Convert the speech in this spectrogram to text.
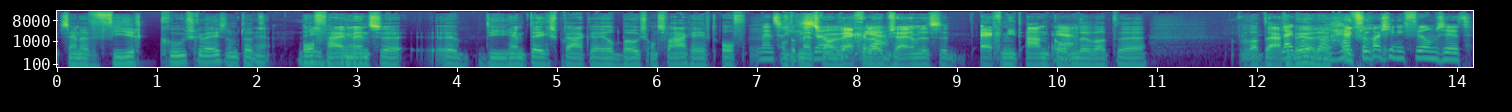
zijn er vier crews geweest. Omdat Ja, drie, of hij ja. mensen eh, die hem tegenspraken heel boos ontslagen heeft. Of Mensen omdat mensen gewoon weg, weggelopen ja. zijn. Omdat ze echt niet aankonden wat, eh, wat daar Lijkt me ook gebeurde. wel heftig als je in die film zit.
